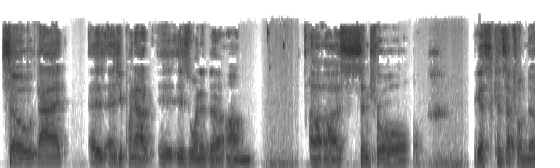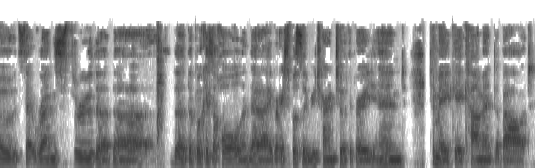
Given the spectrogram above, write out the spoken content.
So that, as, as you point out, is one of the um, uh, uh, central I guess conceptual nodes that runs through the, the, the the book as a whole, and that I very explicitly return to at the very end to make a comment about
